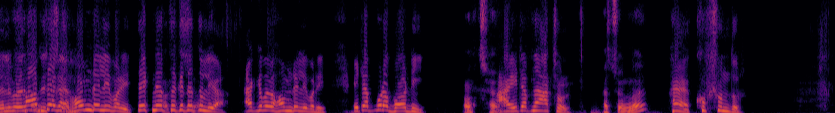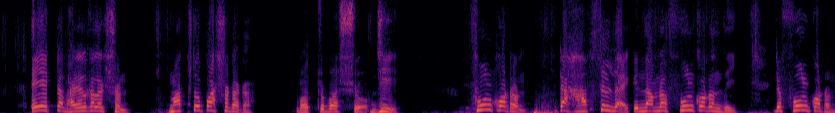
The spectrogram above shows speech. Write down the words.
ডেলিভারি সব জায়গায় হোম ডেলিভারি টেকনাফ থেকে আচ্ছা। তেতুলিয়া একেবারে হোম ডেলিভারি এটা পুরো বডি আচ্ছা। আর এটা আপনার আঁচল। আচ্ছা না? হ্যাঁ খুব সুন্দর। এই একটা ভাইরাল কালেকশন মাত্র পাঁচশো টাকা। মাত্র পাঁচশো? জি। Full cotton. এটা হাফ সিল দেয় কিন্তু আমরা ফুল কটন দিই। এটা full cotton.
